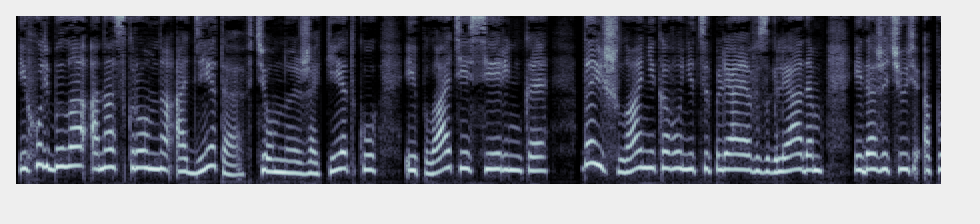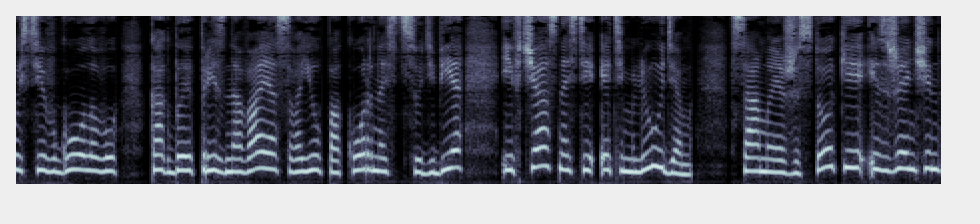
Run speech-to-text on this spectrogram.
И хоть была она скромно одета в темную жакетку и платье серенькое, да и шла, никого не цепляя взглядом и даже чуть опустив голову, как бы признавая свою покорность судьбе и, в частности, этим людям, самые жестокие из женщин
